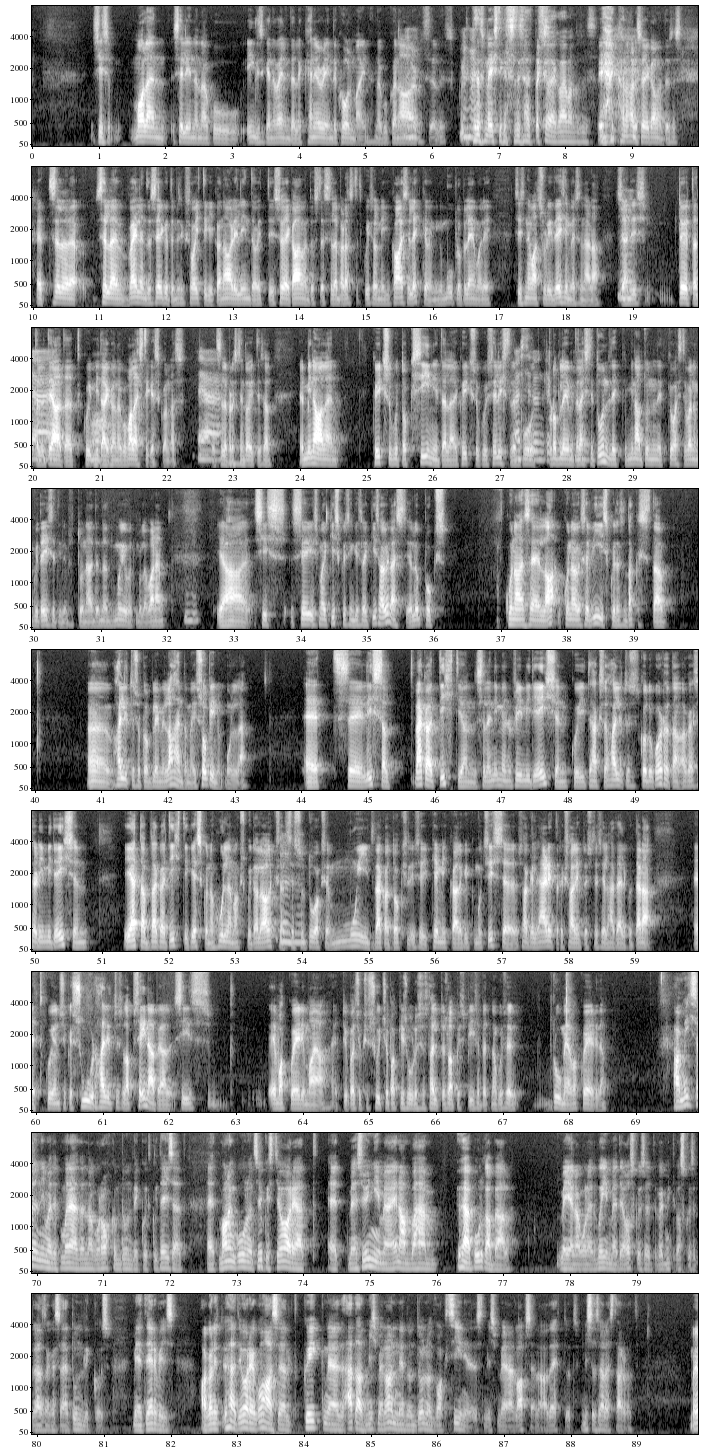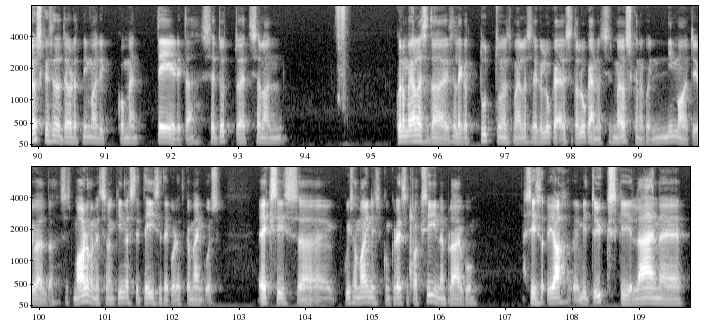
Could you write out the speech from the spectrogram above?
siis ma olen selline nagu inglisekeelne väljend jälle canary in the coal mine nagu kanaar mm -hmm. selles, kuidas me eesti keeles seda seletatakse? söekaevanduses. jah, kanaar söekaevanduses, et selle, selle väljenduse selgitamiseks hoitigi kanaarilinde hoiti söekaevandustes, sellepärast et kui seal mingi gaasileke või mingi muu probleem oli, siis nemad surid esimesena ära. see andis töötajatele Ja, ja. teada, et kui Wow. midagi on nagu valesti keskkonnas, ja, et sellepärast neid hoiti seal. ja mina olen kõiksugu toksiinidele, kõiksugu sellistele Hästi tundlik. probleemidele hästi tundlik, mina tunnen neid kõvasti varem kui teised inimesed tunnevad ja nad mõjuvad mulle varem Mhm. ja siis, siis ma kiskusingi selle kisa üles ja lõpuks, kuna see, kuna see viis, kuidas nad hakkasid seda äh, hallituse probleemi lahendama, ei sobinud mulle. et see lihtsalt väga tihti on, selle nimi on remediation, kui tehakse hallitusest kodu korda, aga see remediation jätab väga tihti keskkonna hullemaks, kui ta oli algselt mm, -hmm. sest sul tuuakse muid väga toksilisi kemikaale, kõike muud sisse, sageli ärritatakse hallitust ja see ei lähe täielikult ära. et kui on niisugune suur hallituslapp seina peal, siis evakueeri maja, et juba niisugusest suitsupaki suurusest hallituslapist piisab, et nagu see ruumi evakueerida. aga miks on niimoodi, et mõned on nagu rohkem tundlikud kui teised? et ma olen kuulnud niisugust teooriat, et me sünnime enam-vähem ühe pulga peal. Meie nagu need võimed ja oskused või mitte oskused, ühesõnaga see tundlikkus, meie tervis. aga nüüd ühe teooria kohaselt kõik need hädad, mis meil on, need on tulnud vaktsiinidest, mis me lapsena tehtud. mis sa sellest arvad? ma ei oska seda teooriat niimoodi kommenteerida seetõttu, et seal on, kuna ma ei ole seda, sellega tutvunud, ma ei ole sellega luge-, seda lugenud, siis ma ei oska nagu niimoodi öelda, sest ma arvan, et seal on kindlasti teisi tegureid ka mängus. ehk siis, kui sa mainisid konkreetselt vaktsiine praegu, siis jah, mitte ükski lääne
